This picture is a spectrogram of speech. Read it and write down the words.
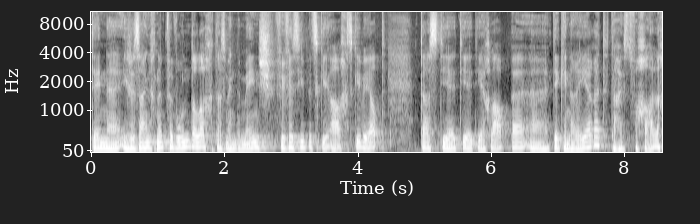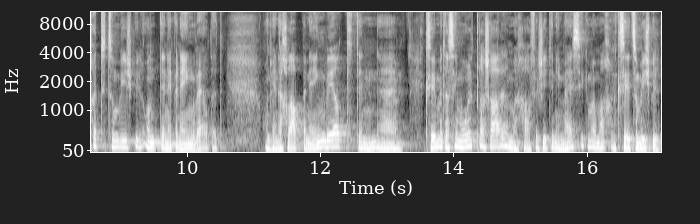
dann äh, ist es eigentlich nicht verwunderlich, dass wenn der Mensch 75, 80 wird, dass die, die, die Klappen äh, degenerieren, das heißt verkalken zum Beispiel, und dann eben eng werden. Und wenn eine Klappe eng wird, dann äh, sieht man das im Ultraschall. Man kann verschiedene Messungen machen. Man sieht zum Beispiel,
